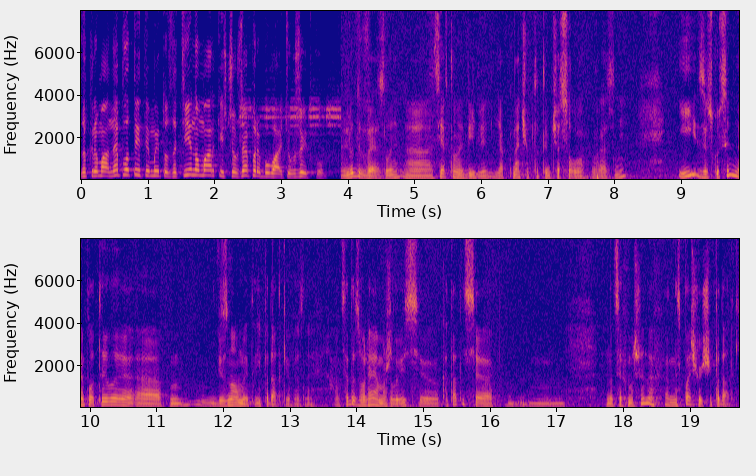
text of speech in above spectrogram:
Зокрема, не платити мито за ті іномарки, що вже перебувають у вжитку. Люди везли е, ці автомобілі, як начебто тимчасово ввезені, і в зв'язку з цим не платили візного м, мита і податків в'їзних. Це дозволяє можливість е, кататися на цих машинах, не сплачуючи податки.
